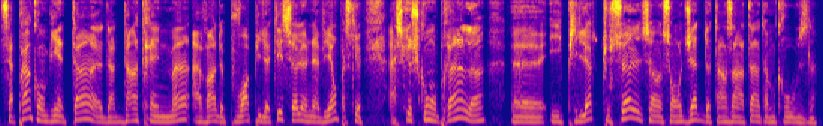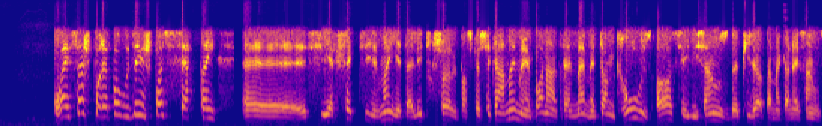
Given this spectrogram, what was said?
ça prend combien de temps euh, d'entraînement avant de pouvoir piloter seul un avion? Parce que, à ce que je comprends, là, euh, il pilote tout seul son, son, jet de temps en temps, Tom Cruise. Là. Oui, ça, je pourrais pas vous dire. Je suis pas certain euh, si effectivement il est allé tout seul, parce que c'est quand même un bon entraînement. Mais Tom Cruise a ses licences de pilote, à ma connaissance.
